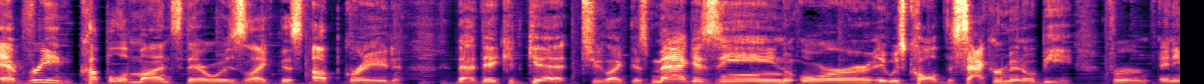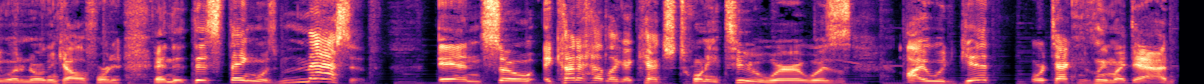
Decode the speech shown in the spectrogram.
every couple of months there was like this upgrade that they could get to like this magazine or it was called the Sacramento Bee for anyone in Northern California. And this thing was massive. And so it kind of had like a catch 22 where it was I would get, or technically my dad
